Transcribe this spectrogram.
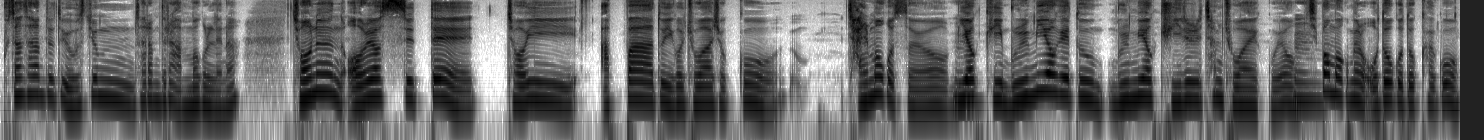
부산 사람들도 요즘 사람들은 안 먹을래나? 저는 어렸을 때 저희 아빠도 이걸 좋아하셨고 잘 먹었어요. 음. 미역 귀, 물미역에도 물미역 귀를 참 좋아했고요. 음. 씹어 먹으면 오독오독하고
